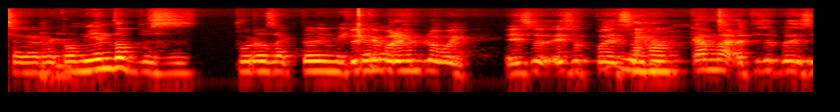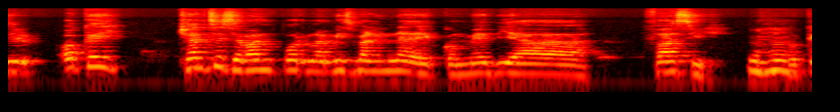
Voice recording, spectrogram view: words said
se la recomiendo, pues, puros actores Es que, mexicanos. por ejemplo, güey, eso, eso puede Ajá. cámara, eso puede decir, ok, chances se van por la misma línea de comedia fácil, ok,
